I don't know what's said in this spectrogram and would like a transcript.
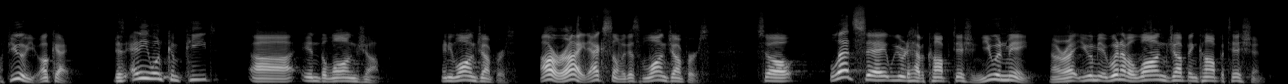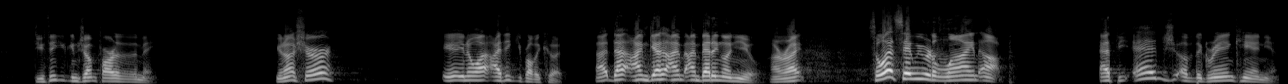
A few of you, okay. Does anyone compete uh, in the long jump? Any long jumpers? All right, excellent. We got some long jumpers. So let's say we were to have a competition, you and me, all right? You and me, we're going to have a long jumping competition. Do you think you can jump farther than me? You're not sure? You know what? I think you probably could. I, I'm, I'm, I'm betting on you, all right? So let's say we were to line up at the edge of the Grand Canyon,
